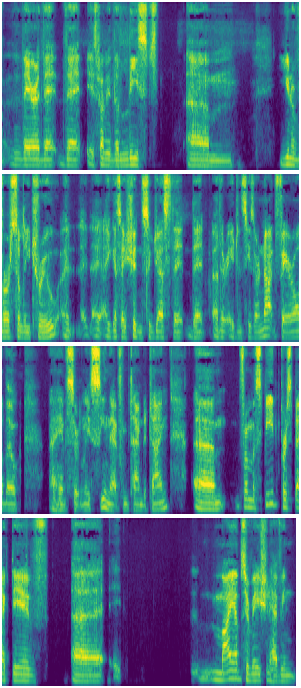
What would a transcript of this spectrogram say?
there that that is probably the least um, universally true. I, I, guess I shouldn't suggest that that other agencies are not fair, although I have certainly seen that from time to time. Um, from a speed perspective, uh, my observation, having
